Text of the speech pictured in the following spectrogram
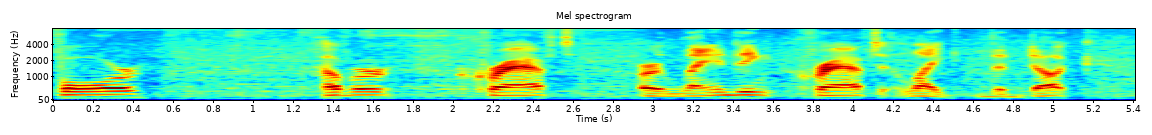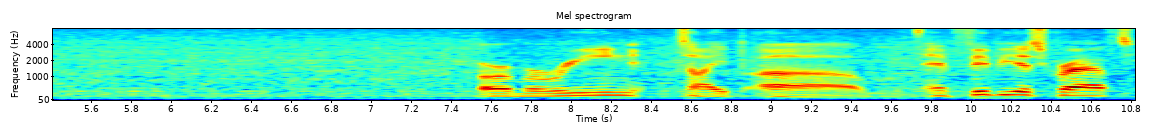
4 hovercraft or landing craft like the Duck or marine type uh, amphibious craft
